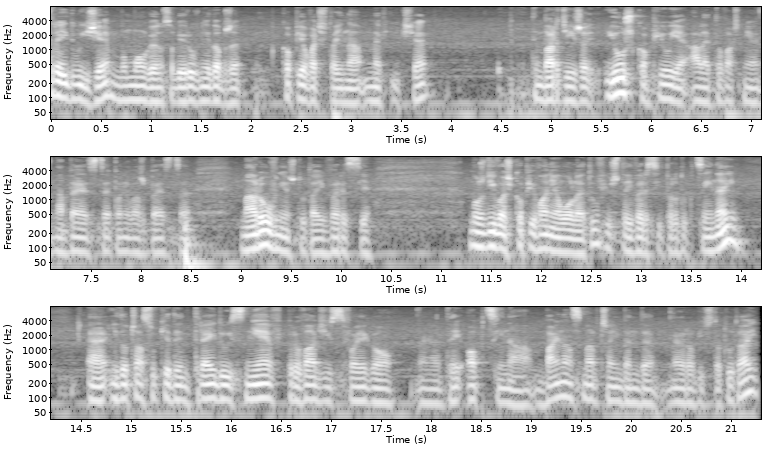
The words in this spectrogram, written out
TradeWizie, bo mogę sobie równie dobrze kopiować tutaj na MFX-ie, tym bardziej, że już kopiuję, ale to właśnie na BSC, ponieważ BSC ma również tutaj wersję, możliwość kopiowania walletów już tej wersji produkcyjnej i do czasu, kiedy Tradewiz nie wprowadzi swojego e, tej opcji na Binance Smart Chain, będę robić to tutaj.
